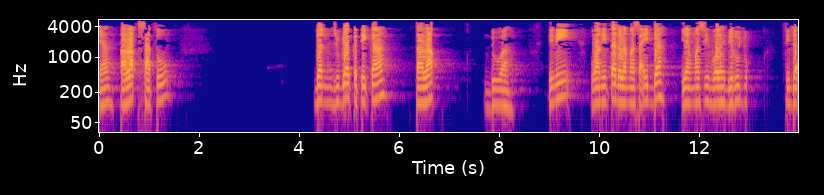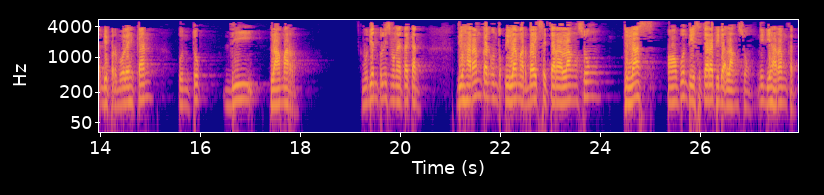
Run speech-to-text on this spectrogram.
Ya, talak satu. Dan juga ketika talak dua. Ini wanita dalam masa iddah yang masih boleh dirujuk. Tidak diperbolehkan untuk dilamar Kemudian penulis mengatakan diharamkan untuk dilamar baik secara langsung jelas maupun secara tidak langsung. Ini diharamkan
